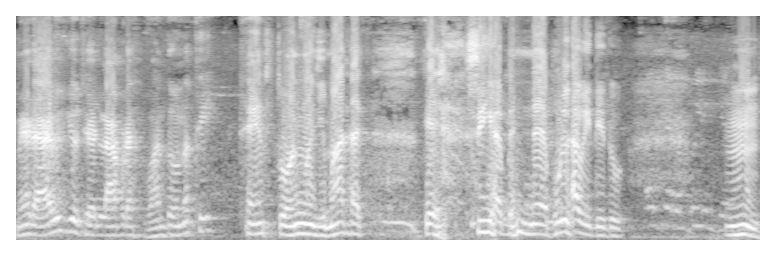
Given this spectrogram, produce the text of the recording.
મેળે આવી ગયું છે એટલે આપણે વાંધો નથી. થેન્ક્સ તો હનુમાનજી મહારાજ કે સિયાબેનને ભૂલાવી દીધું. હમ.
